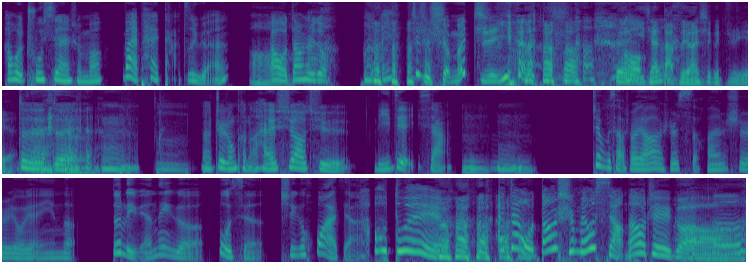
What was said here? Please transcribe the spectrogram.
它会出现什么外派打字员，啊，然后我当时就，哎，这是什么职业？对哦以前打字员是个职业。对对对嗯，嗯，嗯，那这种可能还需要去理解一下。嗯嗯嗯这部小说姚老师喜欢是有原因的，就里面那个父亲是一个画家，哦，对，哎，但我当时没有想到这个，啊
